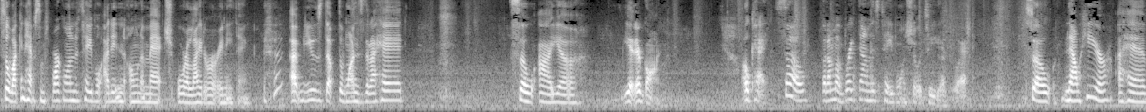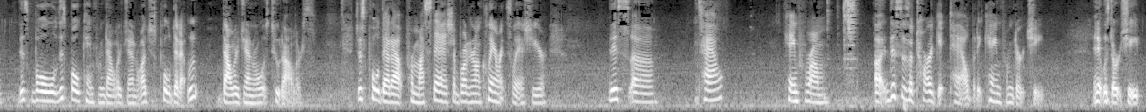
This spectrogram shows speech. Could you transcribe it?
So I can have some sparkle on the table. I didn't own a match or a lighter or anything. I've used up the ones that I had. So I, uh, yeah, they're gone. Okay, so, but I'm going to break down this table and show it to you after that. So now here I have this bowl. This bowl came from Dollar General. I just pulled it out. Dollar General was $2. Just pulled that out from my stash. I brought it on clearance last year. This uh, towel came from, uh, this is a Target towel, but it came from Dirt Cheap. And it was Dirt Cheap.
